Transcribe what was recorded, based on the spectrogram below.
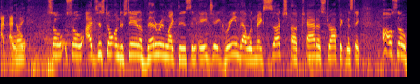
I, I like, don't. So, so I just don't understand a veteran like this in AJ Green that would make such a catastrophic mistake. Also,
